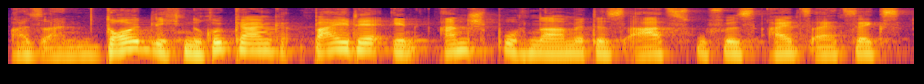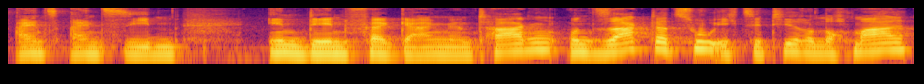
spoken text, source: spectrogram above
also einem deutlichen Rückgang bei der Inanspruchnahme des Arztrufes 116 117 in den vergangenen Tagen und sagt dazu, ich zitiere nochmal,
